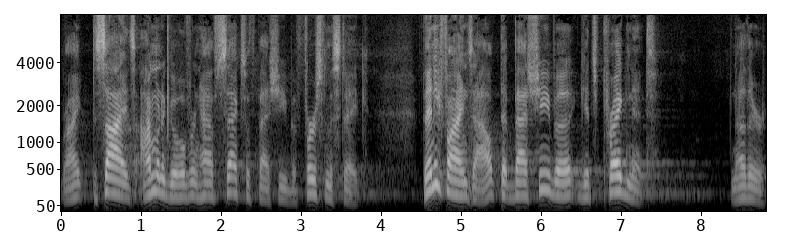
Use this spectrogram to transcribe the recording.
right? Decides, I'm going to go over and have sex with Bathsheba. First mistake. Then he finds out that Bathsheba gets pregnant. Another,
